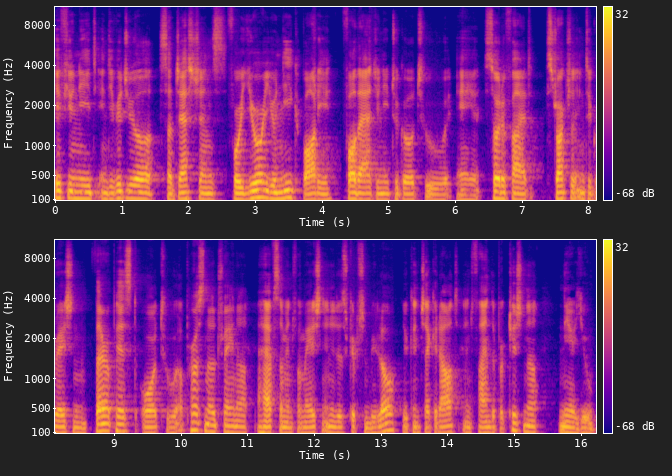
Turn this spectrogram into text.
if you need individual suggestions for your unique body, for that, you need to go to a certified structural integration therapist or to a personal trainer. I have some information in the description below. You can check it out and find the practitioner near you.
